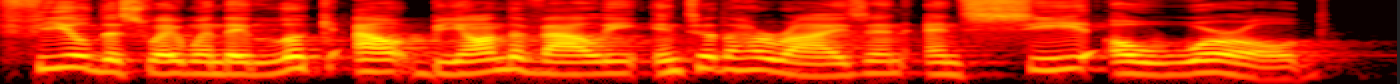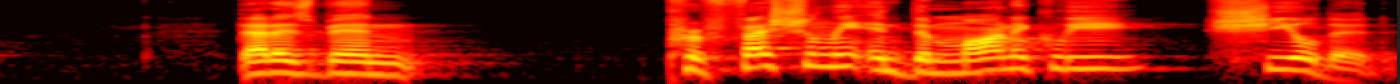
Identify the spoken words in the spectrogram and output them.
feel this way when they look out beyond the valley into the horizon and see a world that has been professionally and demonically shielded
